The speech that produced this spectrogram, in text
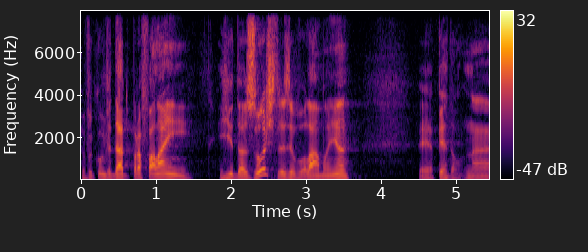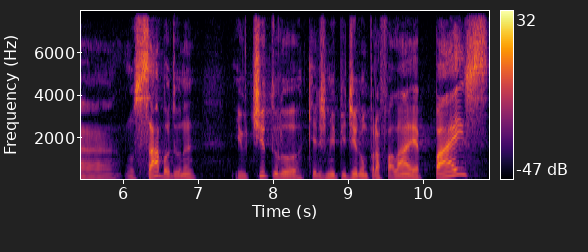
Eu fui convidado para falar em Rio das Ostras, eu vou lá amanhã, é, perdão, na, no sábado, né? E o título que eles me pediram para falar é Pais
